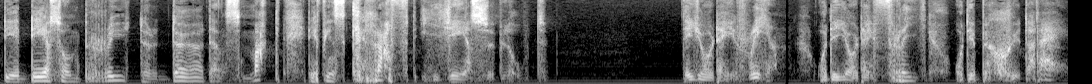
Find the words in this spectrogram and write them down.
Det är det som bryter dödens makt. Det finns kraft i Jesu blod. Det gör dig ren och det gör dig fri och det beskyddar dig.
